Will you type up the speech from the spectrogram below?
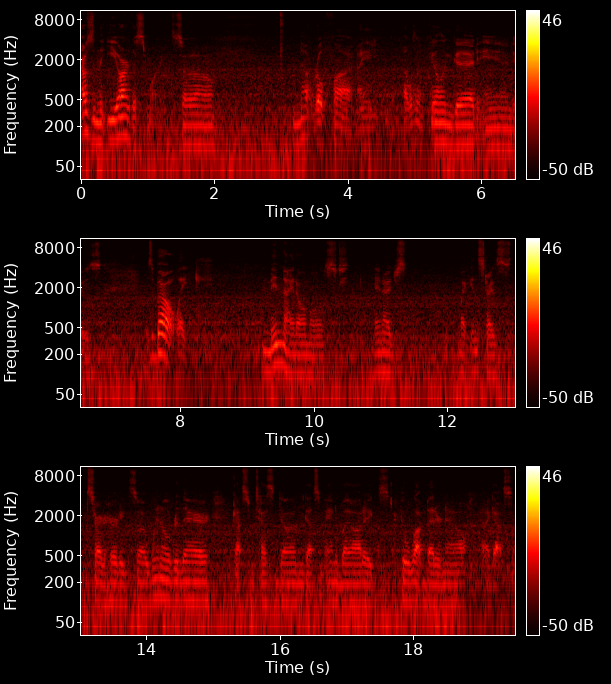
I was in the ER this morning, so not real fun. I I wasn't feeling good, and it was it was about like midnight almost, and I just my insides started hurting. So I went over there, got some tests done, got some antibiotics. I feel a lot better now. I got some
